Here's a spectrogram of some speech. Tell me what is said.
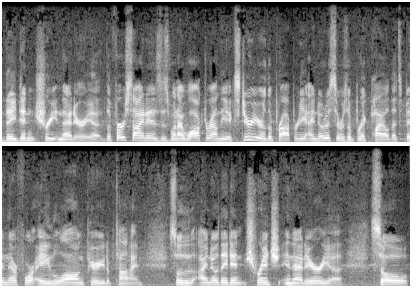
they didn't treat in that area. The first sign is, is when I walked around the exterior of the property, I noticed there was a brick pile that's been there for a long period of time. So I know they didn't trench in that area. So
